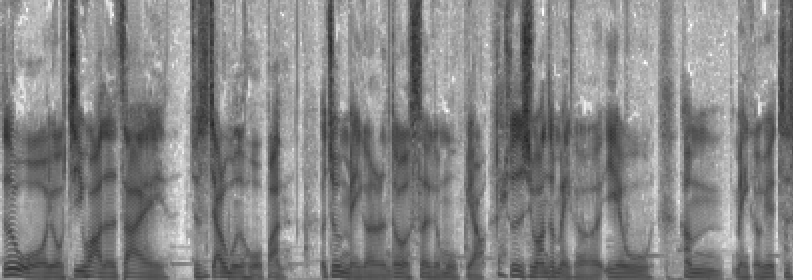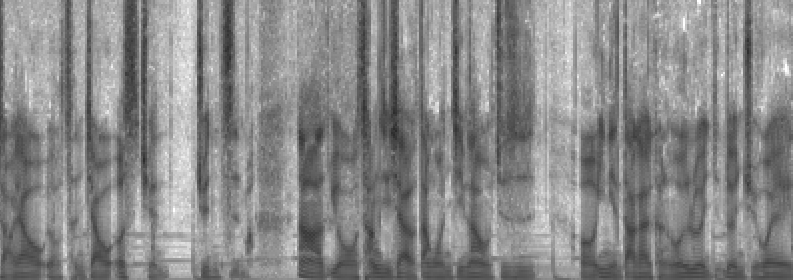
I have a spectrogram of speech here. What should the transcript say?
就是我有计划的在，就是加入我的伙伴，就每个人都有设一个目标，就是希望这每个业务他们每个月至少要有成交二十千均值嘛。那有长期下有单关机，那我就是呃一年大概可能会论论局会。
